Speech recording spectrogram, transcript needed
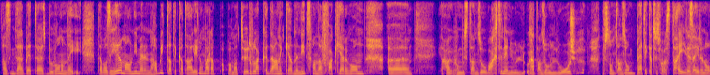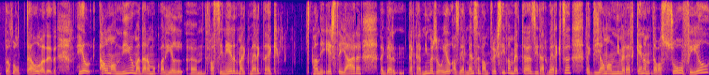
als ik daarbij thuis begon. Omdat dat was helemaal niet mijn habitat. Ik had dat alleen nog maar op, amateurvlak gedaan. Ik kende niets van dat vakjargon. Eh, ja, je moest dan zo wachten in je... gaat dan zo'n loge. Er stond dan zo'n bed. Ik had zoiets van, wat dat hier? Is dat hier een hotel? Dat? Heel, allemaal nieuw, maar daarom ook wel heel ehm, fascinerend. Maar ik merk dat ik van die eerste jaren, dat ik, daar, dat ik daar niet meer zo heel... Als ik daar mensen van terugzie van bij thuis die daar werkten, dat ik die allemaal niet meer herken. Dat was zoveel.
